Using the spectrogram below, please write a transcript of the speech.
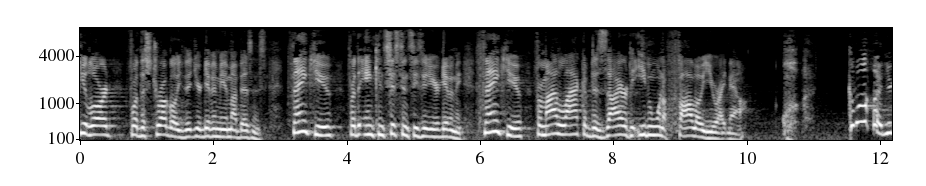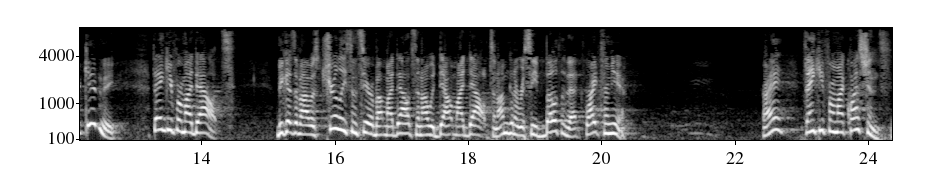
you, Lord, for the struggle that you're giving me in my business. Thank you for the inconsistencies that you're giving me. Thank you for my lack of desire to even want to follow you right now. Come on, you're kidding me. Thank you for my doubts. Because if I was truly sincere about my doubts, then I would doubt my doubts. And I'm going to receive both of that right from you. Right? Thank you for my questions.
